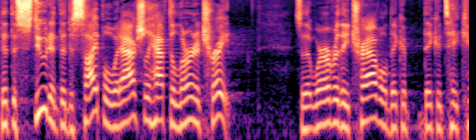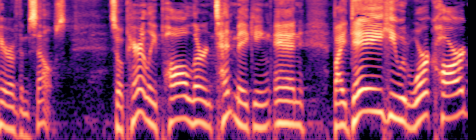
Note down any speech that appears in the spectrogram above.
that the student, the disciple, would actually have to learn a trade so that wherever they traveled, they could, they could take care of themselves. So apparently, Paul learned tent making, and by day, he would work hard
